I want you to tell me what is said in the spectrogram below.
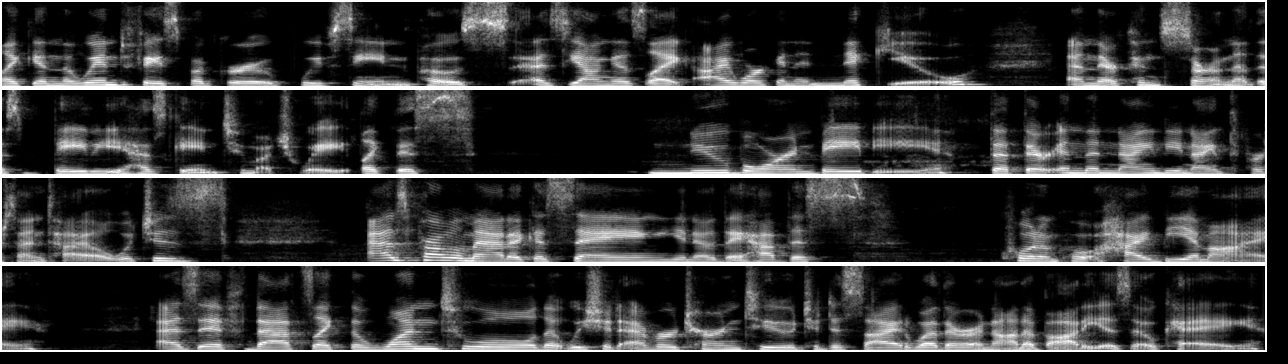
like in the wind facebook group we've seen posts as young as like i work in a nicu and they're concerned that this baby has gained too much weight like this newborn baby that they're in the 99th percentile which is as problematic as saying you know they have this quote unquote high bmi as if that's like the one tool that we should ever turn to to decide whether or not a body is okay.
